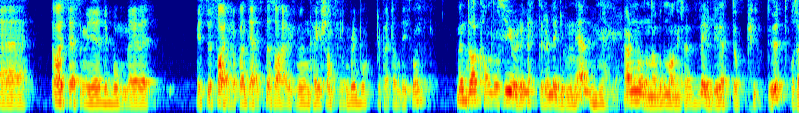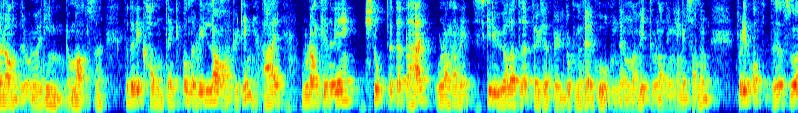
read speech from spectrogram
eh, Å, ser så mye de bommer, eller Hvis du signer opp på en tjeneste, så er det liksom en høy sjanse for at den blir borte på et eller annet tidspunkt. Men da kan det også gjøre det lettere å legge den ned. Jeg har noen abonnementer som er veldig lette å kutte ut, og så er det andre hvor du må ringe og mase. Så det vi kan tenke på når vi lager ting, er hvordan kunne vi sluppet dette her? Hvordan kan vi skru av dette? F.eks. dokumentere koden din og vite hvordan ting henger sammen. Fordi ofte så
